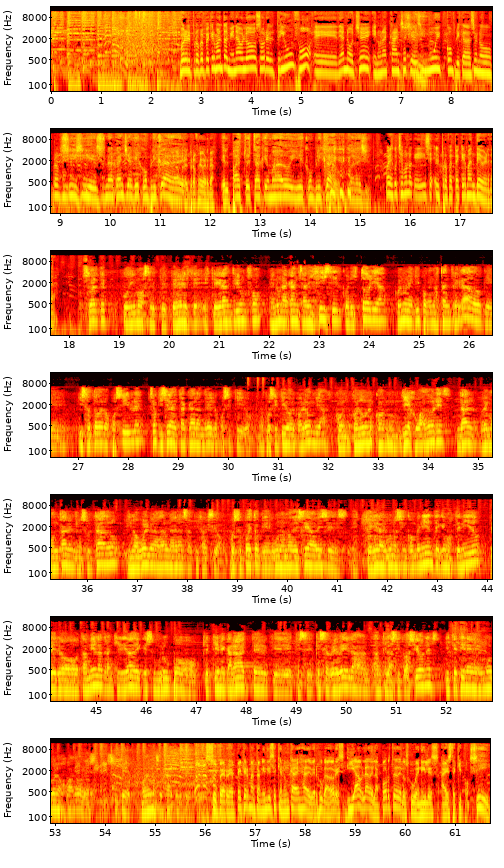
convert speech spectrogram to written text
Bueno, el profe Peckerman también habló sobre el triunfo eh, de anoche en una cancha que es muy complicada, ¿sí o no, profe? Sí, sí, es una cancha que es complicada. Pero el profe, ¿verdad? El pasto está quemado y es complicado jugar allí. Bueno, escuchemos lo que dice el profe Peckerman de verdad. Por suerte pudimos este, tener este, este gran triunfo en una cancha difícil, con historia, con un equipo que no está entregado, que hizo todo lo posible. Yo quisiera destacar, Andrés, lo positivo. Lo positivo de Colombia, con, con, con 10 jugadores, dar, remontar el resultado y nos vuelve a dar una gran satisfacción. Por supuesto que uno no desea a veces eh, tener algunos inconvenientes que hemos tenido, pero también la tranquilidad de que es un grupo que tiene carácter, que, que se, que se revela ante las situaciones y que tiene muy buenos jugadores. Así que podemos estar contentos. Super eh, También dice que nunca deja de ver jugadores y habla del aporte de los juveniles a este equipo. Sí.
